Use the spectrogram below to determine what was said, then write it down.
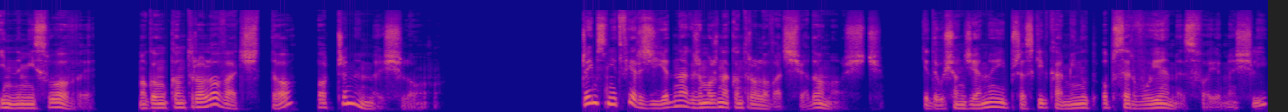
Innymi słowy, mogą kontrolować to, o czym myślą. James nie twierdzi jednak, że można kontrolować świadomość. Kiedy usiądziemy i przez kilka minut obserwujemy swoje myśli,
